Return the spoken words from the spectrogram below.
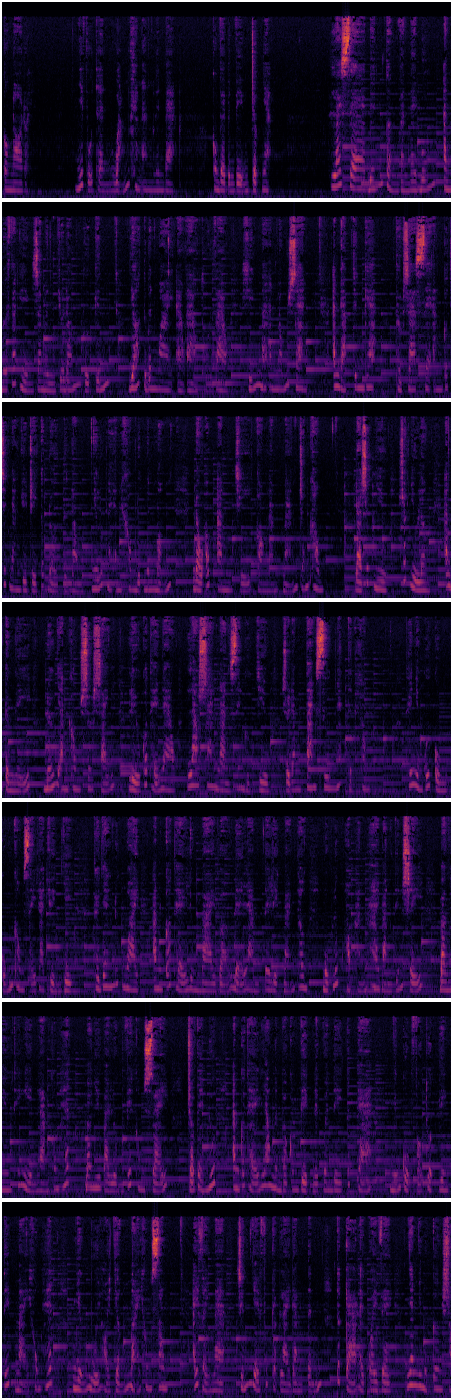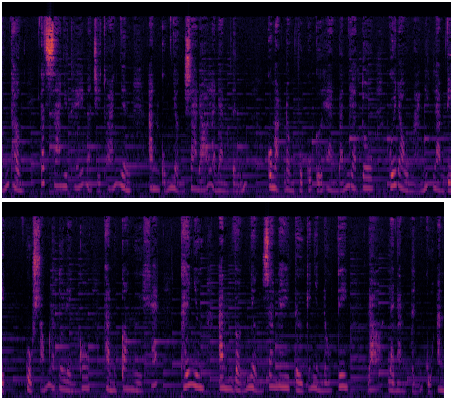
Con no rồi. Nhiếp vũ thịnh quẳng khăn ăn lên bàn. Con về bệnh viện trực nha. Lái xe đến tầng vành đai 4 anh mới phát hiện ra mình chưa đóng cửa kính. Gió từ bên ngoài ào ào thổi vào, khiến má anh nóng sang. Anh đạp chân ga. Thực ra xe anh có chức năng duy trì tốc độ tự động, Nhưng lúc này anh không được minh mẫn. Đầu óc anh chỉ còn là mảng trống không. Đã rất nhiều, rất nhiều lần Anh từng nghĩ nếu như anh không sơ sẩy Liệu có thể nào lao sang làng xe ngược chiều Rồi đâm tan xương nát thịt không? Thế nhưng cuối cùng cũng không xảy ra chuyện gì. Thời gian nước ngoài, anh có thể dùng bài vở để làm tê liệt bản thân một lúc học hẳn hai bằng tiến sĩ, bao nhiêu thí nghiệm làm không hết, bao nhiêu bài luận viết không xuể. Trở về nước, anh có thể lao mình vào công việc để quên đi tất cả những cuộc phẫu thuật liên tiếp mãi không hết, những buổi hội chẩn mãi không xong. Ấy vậy mà, chính giây phút gặp lại đàm tĩnh, tất cả lại quay về, nhanh như một cơn sóng thần, cách xa như thế mà chỉ thoáng nhìn anh cũng nhận ra đó là đàm tĩnh. Cô mặc đồng phục của cửa hàng bánh gato cúi đầu mãi miết làm việc. Cuộc sống đã tôi liền cô thành một con người khác thế nhưng anh vẫn nhận ra ngay từ cái nhìn đầu tiên, đó là đàm tĩnh của anh.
